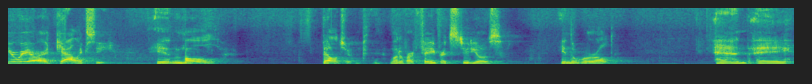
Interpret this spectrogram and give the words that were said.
Here we are at Galaxy in Mol, Belgium, one of our favorite studios in the world, and a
